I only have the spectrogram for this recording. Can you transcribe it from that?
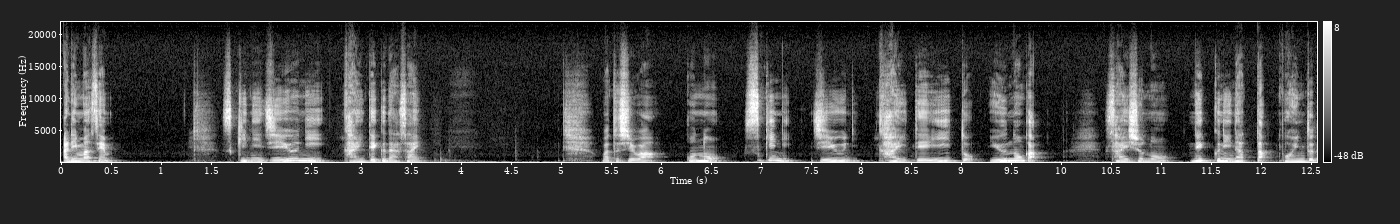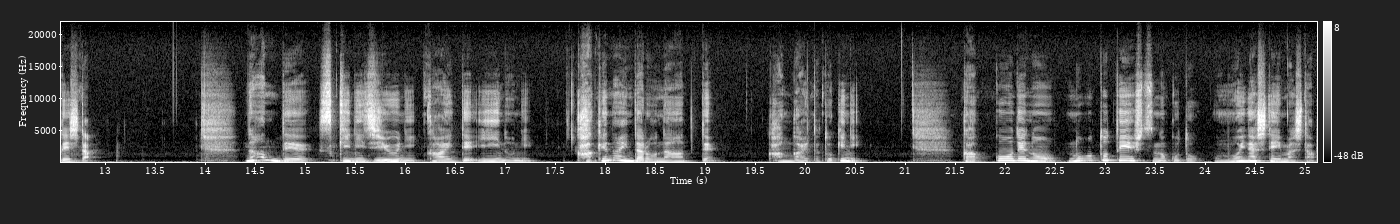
ありません。好きに自由に書いてください。私はこの好きに自由に書いていいというのが最初のネックになったポイントでした。なんで好きに自由に書いていいのに書けないんだろうなって考えた時に学校でのノート提出のことを思い出していました。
